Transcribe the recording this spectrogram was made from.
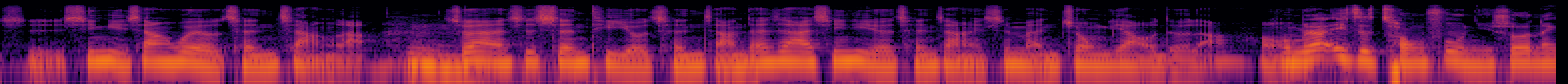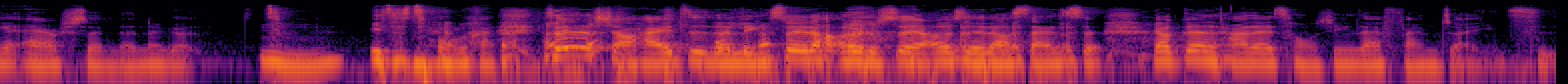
是，心理上会有成长啦。嗯虽然是身体有成长，但是他心理的成长也是蛮重要的啦。哦我们要一直重复你说那个 Erikson 的那个，嗯，一直重来。真的小孩子的零岁到二岁，二岁到三岁，要跟着他再重新再翻转一次。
